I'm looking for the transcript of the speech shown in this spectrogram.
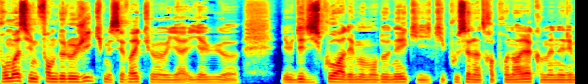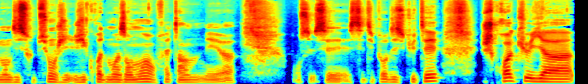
pour moi, c'est une forme de logique, mais c'est vrai qu'il y a, y a eu, y a eu des discours à des moments donnés qui, poussaient l'intrapreneuriat comme un élément de disruption. J'y crois de moins en moins en fait, hein, mais bon, c'était pour discuter. Je crois qu'il y a,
